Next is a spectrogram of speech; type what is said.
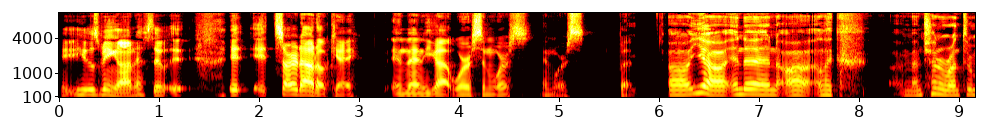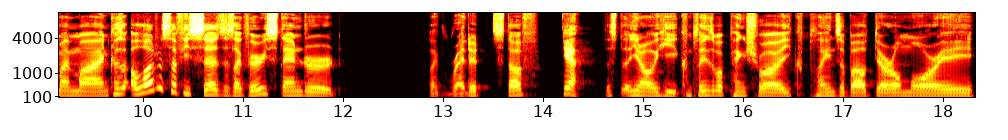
he, he was being honest. It, it it it started out okay, and then he got worse and worse and worse. Uh, yeah, and then uh, like I'm, trying to run through my mind because a lot of stuff he says is like very standard, like Reddit stuff. Yeah, This, you know, he complains about Peng Shuai. He complains about Daryl Morey.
